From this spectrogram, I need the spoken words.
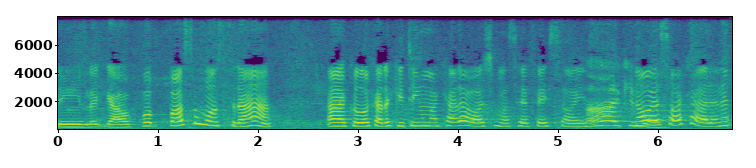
Sim, legal. Po- Posso mostrar? Ah, colocaram aqui, tem uma cara ótima as refeições. Ai, que Não bom. é só a cara, né?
